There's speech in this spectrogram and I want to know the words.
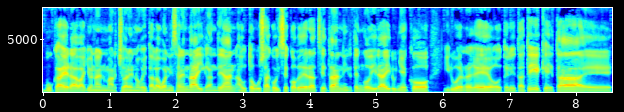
bukaera, baionan martxoaren hogeita lauan izanen da, igandean, autobusak goizeko bederatzietan irtengo dira iruñeko iru errege hoteletatik, eta e,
